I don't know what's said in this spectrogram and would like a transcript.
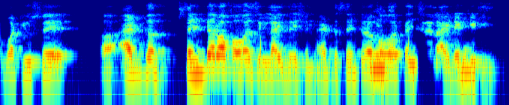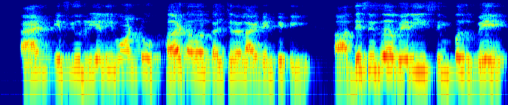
what you say uh, at the center of our civilization at the center of Yes, our cultural yes, identity and if you really want to hurt our cultural identity uh, this is a very simple way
